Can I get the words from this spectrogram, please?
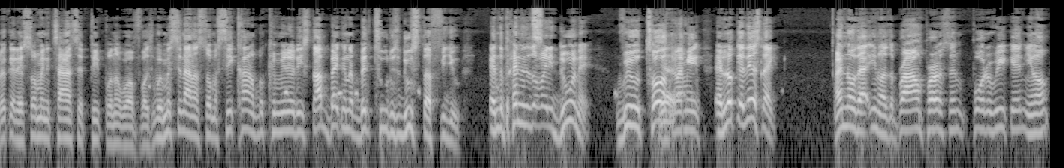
Look at there's so many talented people in the world, folks. We're missing out on so much. See, comic book community, stop begging the big two to do stuff for you. Independent is already doing it. Real talk. Yeah. I mean, and look at this. Like, I know that you know, as a brown person, Puerto Rican, you know,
